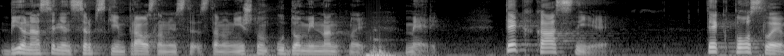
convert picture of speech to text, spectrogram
bio naseljen srpskim pravoslavnim stanovništvom u dominantnoj meri. Tek kasnije, tek posle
